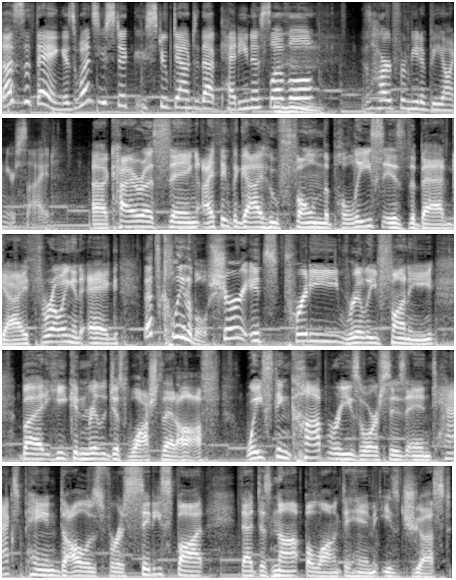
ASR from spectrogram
That's the thing, is once you stick, stoop down to that pettiness level, mm-hmm. it's hard for me to be on your side. Uh, Kyra saying, I think the guy who phoned the police is the bad guy. Throwing an egg, that's cleanable. Sure, it's pretty, really funny, but he can really just wash that off. Wasting cop resources and tax paying dollars for a city spot that does not belong to him is just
